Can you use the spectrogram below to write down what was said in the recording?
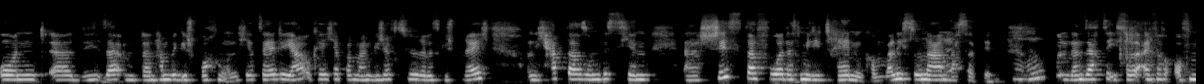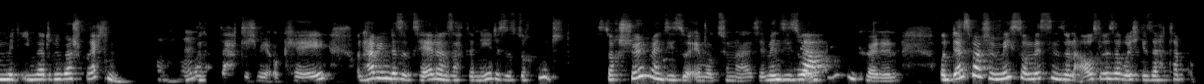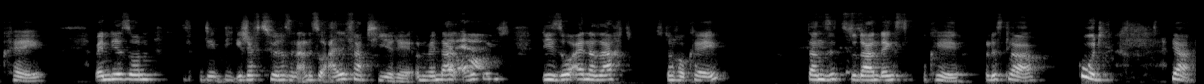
Und äh, die, dann haben wir gesprochen und ich erzählte, ja, okay, ich habe bei meinem Geschäftsführer das Gespräch und ich habe da so ein bisschen äh, Schiss davor, dass mir die Tränen kommen, weil ich so nah am mhm. Wasser bin. Mhm. Und dann sagte sie, ich soll einfach offen mit ihm darüber sprechen. Mhm. Und dann dachte ich mir, okay. Und habe ihm das erzählt und dann sagte er, nee, das ist doch gut. Ist doch schön, wenn sie so emotional sind, wenn sie so ja. empfinden können. Und das war für mich so ein bisschen so ein Auslöser, wo ich gesagt habe, okay, wenn dir so ein, die, die Geschäftsführer sind alle so Alpha-Tiere und wenn da ja. wirklich die so einer sagt, ist doch okay, dann sitzt du da und denkst, okay, alles klar, gut. Ja.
